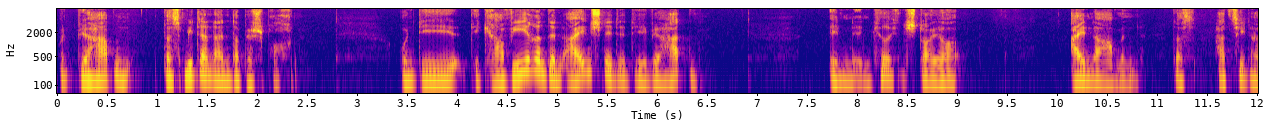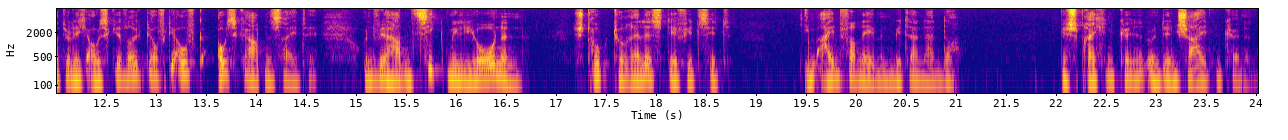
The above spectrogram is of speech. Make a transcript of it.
Und wir haben das miteinander besprochen. Und die, die gravierenden Einschnitte, die wir hatten in, in Kirchensteuereinnahmen, das hat sich natürlich ausgewirkt auf die Ausgabenseite. Und wir haben zig Millionen strukturelles Defizit im Einvernehmen miteinander besprechen können und entscheiden können.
